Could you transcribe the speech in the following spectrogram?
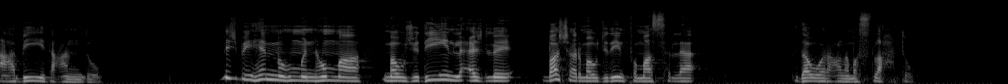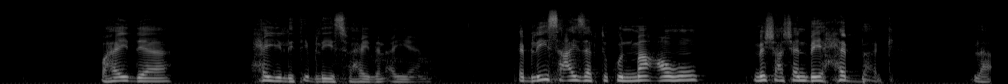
عبيد عنده. مش بيهمهم إن هم موجودين لأجل بشر موجودين في مصر لا. بدور على مصلحته. وهيدا حيلة إبليس في هيدي الأيام. إبليس عايزك تكون معه مش عشان بيحبك. لا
